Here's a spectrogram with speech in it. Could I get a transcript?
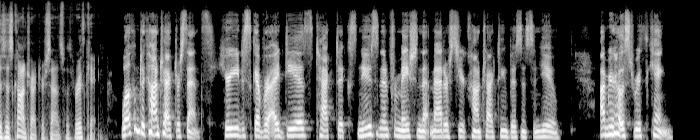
This is Contractor Sense with Ruth King. Welcome to Contractor Sense. Here you discover ideas, tactics, news, and information that matters to your contracting business and you. I'm your host, Ruth King.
